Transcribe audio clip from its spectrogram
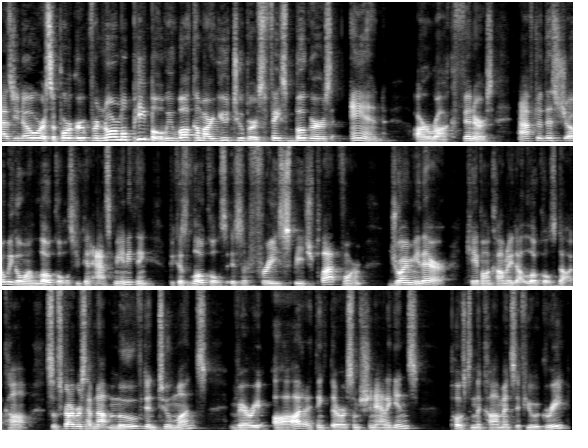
As you know, we're a support group for normal people. We welcome our YouTubers, Facebookers, and our Rokfinners. After this show, we go on Locals. You can ask me anything because Locals is a free speech platform. Join me there, kayvoncomedy.locals.com. Subscribers have not moved in two months. Very odd. I think there are some shenanigans. Post in the comments if you agree.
